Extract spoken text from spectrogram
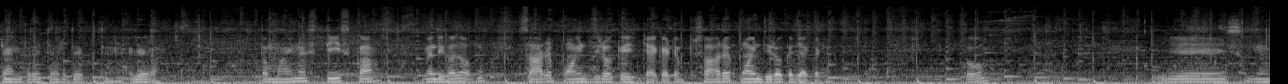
टेम्परेचर देखते हैं। ये रहा। तो माइनस तीस का मैं दिखा दूँ आपको सारे पॉइंट ज़ीरो के जैकेट है सारे पॉइंट ज़ीरो के जैकेट हैं। तो ये इसमें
